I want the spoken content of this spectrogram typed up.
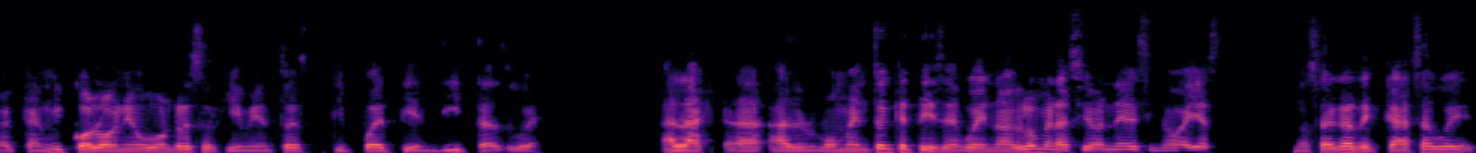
acá en mi colonia hubo un resurgimiento de este tipo de tienditas, güey. A la, al momento en que te dicen, güey, no aglomeraciones y no vayas, no salgas de casa, güey.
